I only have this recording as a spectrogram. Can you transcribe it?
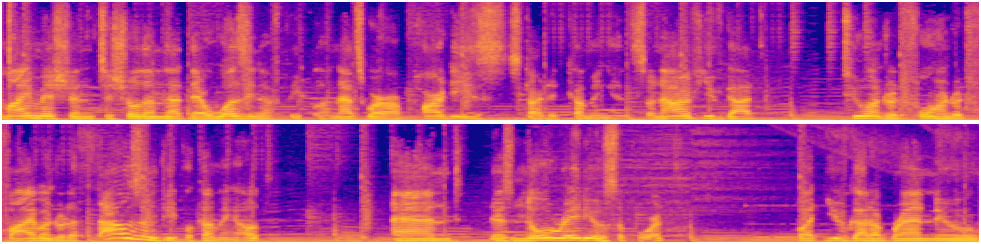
my mission to show them that there was enough people, and that's where our parties started coming in. So now, if you've got 200, 400, 500, 1,000 people coming out, and there's no radio support, but you've got a brand new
